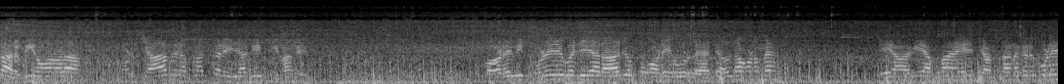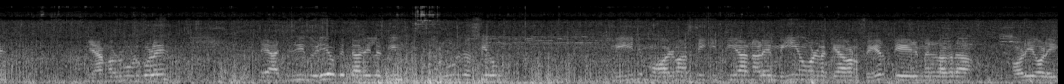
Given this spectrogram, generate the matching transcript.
ਘਰ ਵੀ ਆਉਣ ਵਾਲਾ। ਹੁਣ ਚਾਹ ਫਿਰ ਆਪਾਂ ਘਰੇ ਜਾ ਕੇ ਪੀਵਾਂਗੇ। ਪਕੌੜੇ ਵੀ ਥੋੜੇ ਜਿਹੇ ਵਜੇ ਆ, ਰਾਹ ਜੋ ਪਕੌੜੇ ਹੋਰ ਲੈ ਚੱਲਦਾ ਹੁਣ ਮੈਂ। ਤੇ ਆ ਗਏ ਆਪਾਂ ਇਹ ਜਨਤਾ ਨਗਰ ਕੋਲੇ, ਜੈਮਲ ਰੋਡ ਕੋਲੇ। ਤੇ ਅੱਜ ਦੀ ਵੀਡੀਓ ਕਿੱਦਾਂ ਦੀ ਲੱਗੀ, ਜ਼ਰੂਰ ਦੱਸਿਓ। ਮੀਂਹ 'ਚ ਮੌਜ ਮਸਤੀ ਕੀਤੀ ਆ, ਨਾਲੇ ਮੀਂਹ ਆਉਣ ਲੱਗਿਆ, ਹੁਣ ਫੇਰ ਤੇਜ਼ ਮੈਨੂੰ ਲੱਗਦਾ ਹੌਲੀ ਹੌਲੀ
